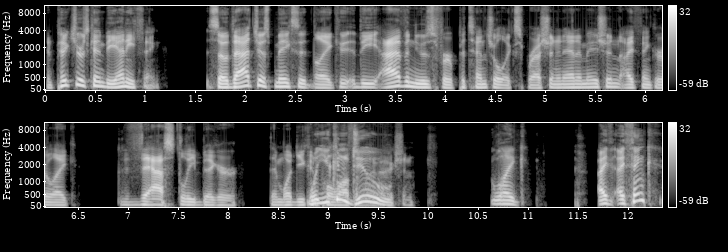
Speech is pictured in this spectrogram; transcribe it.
and pictures can be anything. So that just makes it like the avenues for potential expression in animation. I think are like vastly bigger than what you can. Well, you can off in live do- action. like I, I think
